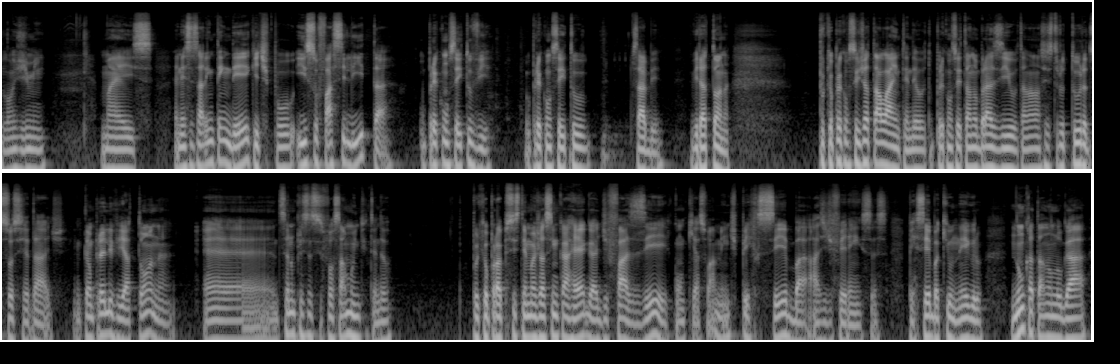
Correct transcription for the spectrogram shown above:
longe de mim. Mas é necessário entender que, tipo, isso facilita o preconceito vir. O preconceito, sabe, vir à tona. Porque o preconceito já tá lá, entendeu? O preconceito tá no Brasil, tá na nossa estrutura de sociedade. Então, para ele vir à tona, é... você não precisa se esforçar muito, entendeu? Porque o próprio sistema já se encarrega de fazer com que a sua mente perceba as diferenças. Perceba que o negro nunca tá num lugar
